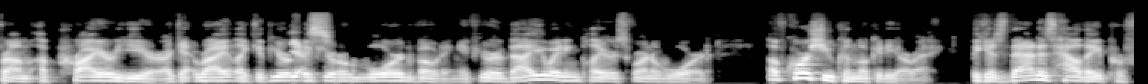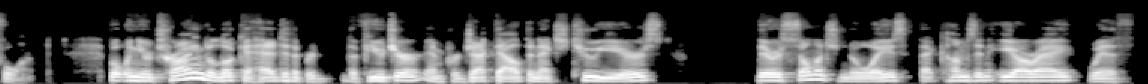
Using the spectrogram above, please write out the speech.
from a prior year again right like if you're yes. if you're award voting if you're evaluating players for an award of course you can look at ERA because that is how they performed but when you're trying to look ahead to the the future and project out the next 2 years there is so much noise that comes in ERA with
